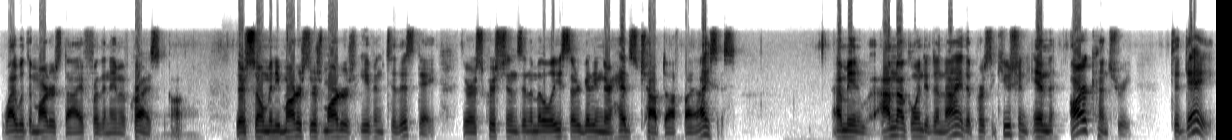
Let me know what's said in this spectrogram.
why would the martyrs die for the name of Christ? Uh, there's so many martyrs. There's martyrs even to this day. There's Christians in the Middle East that are getting their heads chopped off by ISIS. I mean, I'm not going to deny the persecution in our country today.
